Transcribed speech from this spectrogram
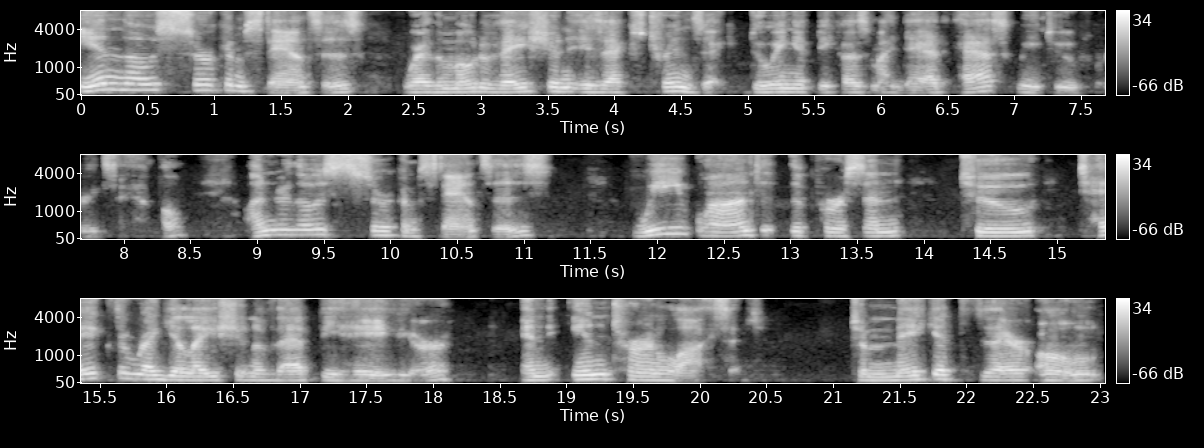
in those circumstances where the motivation is extrinsic, doing it because my dad asked me to, for example, under those circumstances, we want the person to take the regulation of that behavior and internalize it, to make it their own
